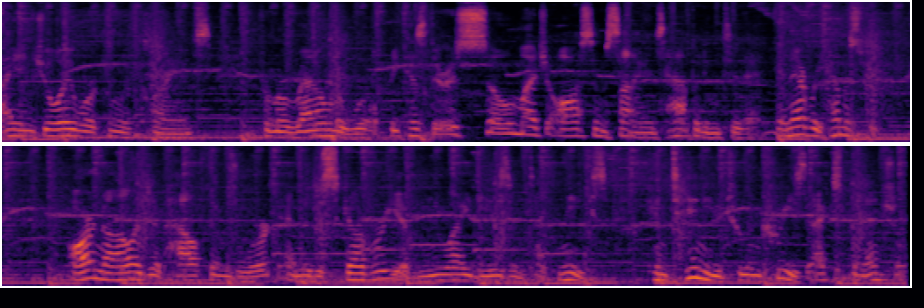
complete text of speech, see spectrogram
I enjoy working with clients from around the world because there is so much awesome science happening today in every hemisphere. Our knowledge of how things work and the discovery of new ideas and techniques continue to increase exponentially.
